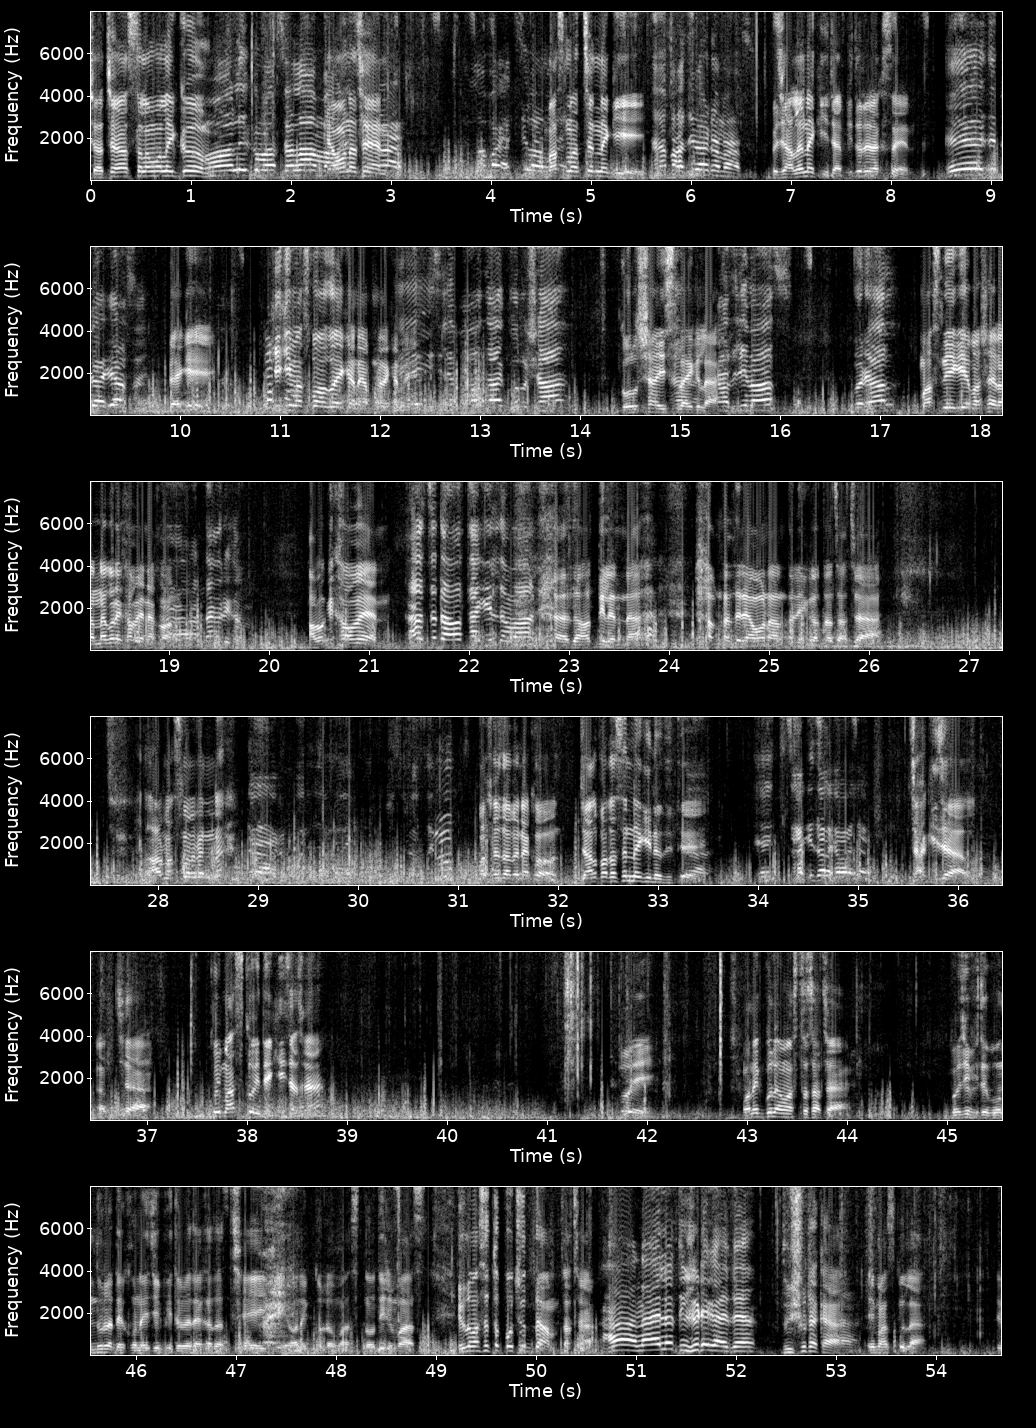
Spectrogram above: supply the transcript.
চাচা আসসালামু আলাইকুম। ওয়ালাইকুম আসসালাম। কেমন আছেন? মাছ মারছেন নাকি? হ্যাঁ পাঁচি বাটা মাছ। ওই জালে নাকি যা ভিতরে রাখছেন? এই যে ব্যাগে আছে। ব্যাগে? কি কি মাছ পাওয়া যায় এখানে আপনার এখানে? পাওয়া যায় গোলসা। গোলসা ইসলা এগুলা? কাজলি মাছ বড়াল মাছ নিয়ে গিয়ে বাসায় রান্না করে খাবেন এখন? রান্না করে খাব। আমাকে খাওয়াবেন? আচ্ছা দাওয়াত থাকিল তোমার। দাওয়াত দিলেন না। আপনাদের এমন আন্তরিকতা চাচা। আর মাছ মারবেন না? হ্যাঁ, বাসায় যাবেন এখন? জাল পাতাছেন নাকি নদীতে? ছাকি জাল। আচ্ছা। কই মাছ কই দেখি চাচা? কই? অনেকগুলো মাছ তো চাচা। ওই যে ভিতরে বন্ধুরা দেখুন এই যে ভিতরে দেখা যাচ্ছে এই যে অনেকগুলো মাছ নদীর মাছ। এগুলো মাছের তো প্রচুর দাম চাচা। হ্যাঁ না এলে দুশো টাকা দুইশো টাকা এই মাছগুলা?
